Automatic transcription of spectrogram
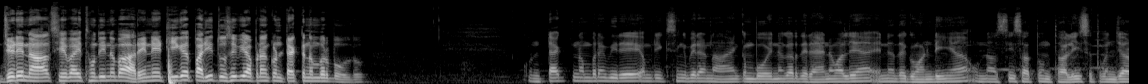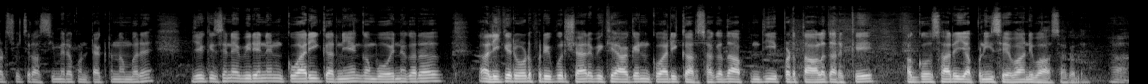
ਜਿਹੜੇ ਨਾਲ ਸੇਵਾ ਇੱਥੋਂ ਦੀ ਨਿਭਾ ਰਹੇ ਨੇ ਠੀਕ ਹੈ? ਭਾਜੀ ਤੁਸੀਂ ਵੀ ਆਪਣਾ ਕੰਟੈਕਟ ਨੰਬਰ ਬੋਲ ਦਿਓ। ਕੰਟੈਕਟ ਨੰਬਰ ਹੈ ਵੀਰੇ, ਅਮਰੀਕ ਸਿੰਘ ਮੇਰਾ ਨਾਮ ਹੈ, ਕੰਬੋਜ ਨਗਰ ਦੇ ਰਹਿਣ ਵਾਲੇ ਆ ਇਹਨਾਂ ਦੇ ਗਵਾਂਢੀ ਆ 7973957884 ਮੇਰਾ ਕੰਟੈਕਟ ਨੰਬਰ ਹੈ। ਜੇ ਕਿਸੇ ਨੇ ਵੀਰੇ ਨੇ ਇਨਕੁਆਇਰੀ ਕਰਨੀ ਹੈ ਕੰਬੋਜ ਨਗਰ ਅਲੀ ਰੋਡ ਫਰੀਦਪੁਰ ਸ਼ਹਿਰ ਵਿਖੇ ਆ ਕੇ ਇਨਕੁਆਇਰੀ ਕਰ ਸਕਦਾ, ਆਪਣੀ ਪੜਤਾਲ ਕਰਕੇ ਅੱਗੋਂ ਸਾਰੀ ਆਪਣੀ ਸੇਵਾ ਨਿਭਾ ਸਕਦਾ। ਹਾਂ।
